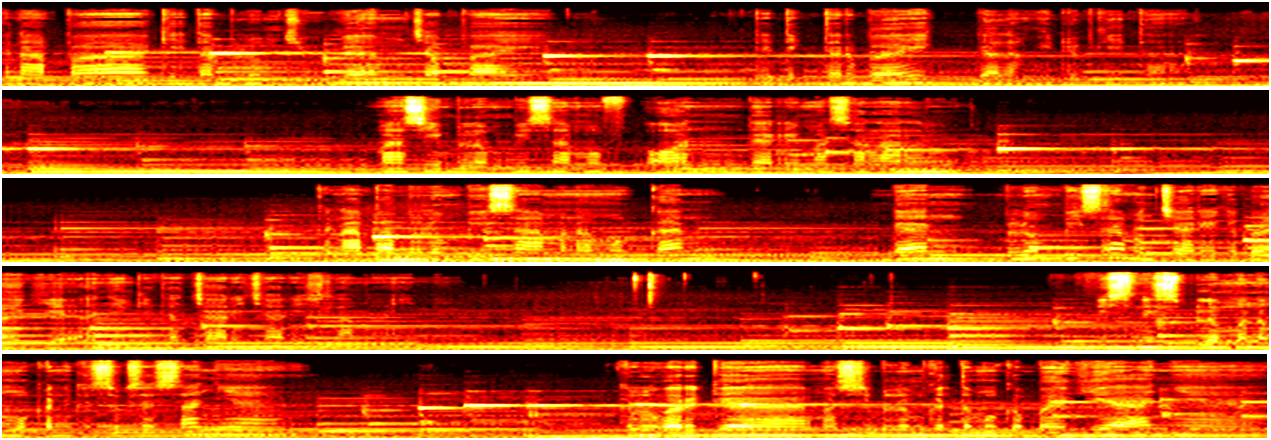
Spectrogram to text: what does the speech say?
Kenapa kita belum juga mencapai titik terbaik dalam hidup kita? Masih belum bisa move on dari masa lalu? Kenapa belum bisa menemukan dan belum bisa mencari kebahagiaan yang kita cari-cari selama ini? Bisnis belum menemukan kesuksesannya, keluarga masih belum ketemu kebahagiaannya,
